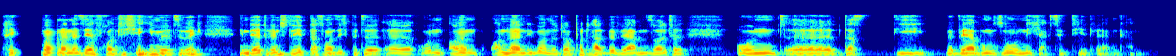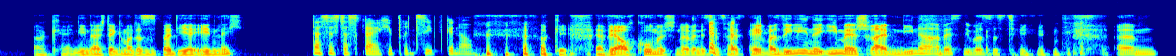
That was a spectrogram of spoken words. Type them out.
kriegt man eine sehr freundliche E-Mail zurück, in der drin steht, dass man sich bitte äh, on, on, online über unser Jobportal bewerben sollte und äh, dass die Bewerbung so nicht akzeptiert werden kann. Okay, Nina, ich denke mal, das ist bei dir ähnlich. Das ist das gleiche Prinzip, genau. okay. Ja, wäre auch komisch, ne, wenn es jetzt heißt, hey, Vasili eine E-Mail schreiben, Nina am besten über das System. ähm,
